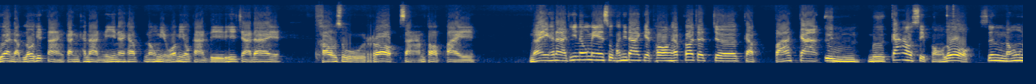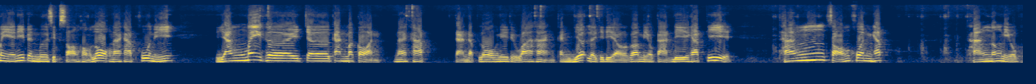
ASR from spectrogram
ด้วยอันดับโลกที่ต่างกันขนาดนี้นะครับ น้องหมิวว่ามีโอกาสดีที่จะได้เข้าสู่รอบ 3 ต่อไป ในขณะที่น้องเมย์สุพนิดาเกียรติทองครับ ก็จะเจอกับปากาอึนมือ 90 ของโลก ซึ่งน้องเมย์นี่เป็นมือ 12 ของโลกนะครับคู่นี้ยังไม่เคยเจอกันมาก่อนนะครับ แต่อันดับโลกนี่ถือว่าห่างกันเยอะเลยทีเดียว ก็มีโอกาสดีครับที่ทั้ง 2 คนครับ ทั้งน้องหมิวพ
